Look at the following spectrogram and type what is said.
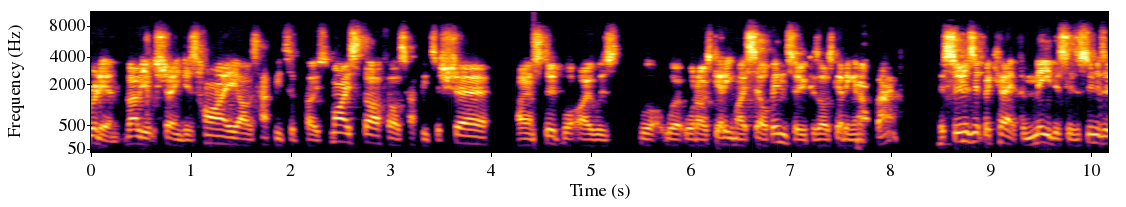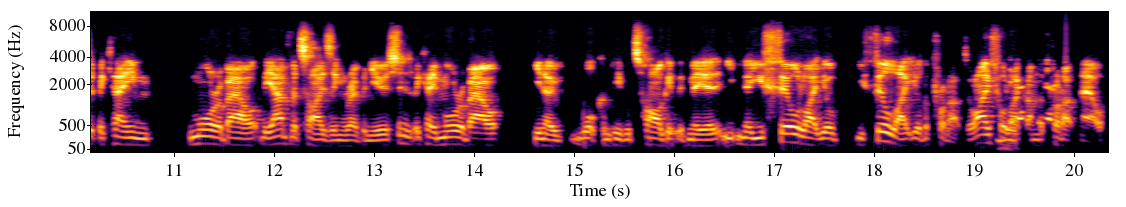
Brilliant. Value exchange is high. I was happy to post my stuff. I was happy to share. I understood what I was what, what I was getting myself into because I was getting enough back. As soon as it became for me, this is as soon as it became more about the advertising revenue, as soon as it became more about you know what can people target with me you, you, know you feel like you're you feel like you're the product or i feel yeah, like i'm the yeah. product now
